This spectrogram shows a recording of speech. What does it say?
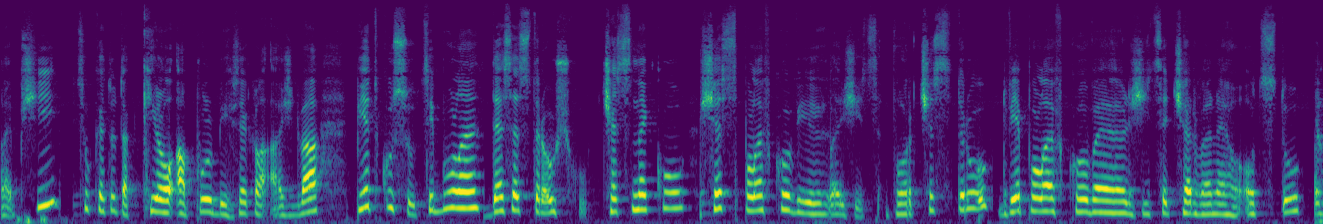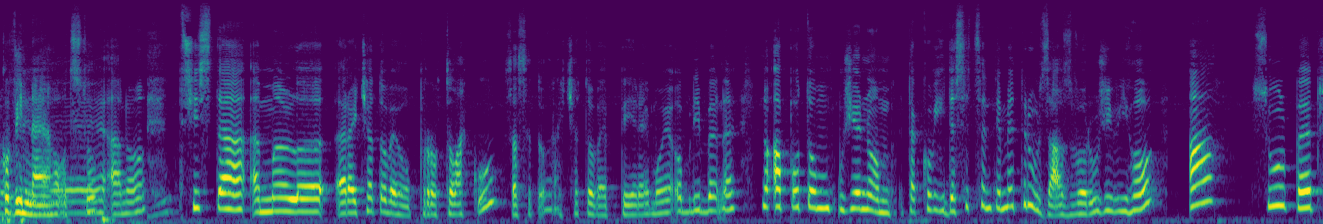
lepší. Cuketu tak kilo a půl bych řekla až dva. Pět kusů cibule, deset stroužků česneku, šest polévkových lžic Worcesteru, dvě polévkové lžice červeného octu. Jako vinného octu? Ano. 300 ml rajčatového protlaku, zase to rajčatové pyré moje oblíbené. No a potom už jenom takových 10 cm zázvoru živýho a sůl, pepř,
